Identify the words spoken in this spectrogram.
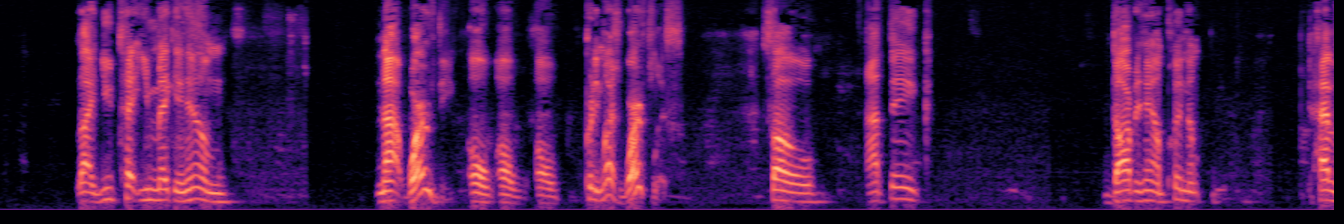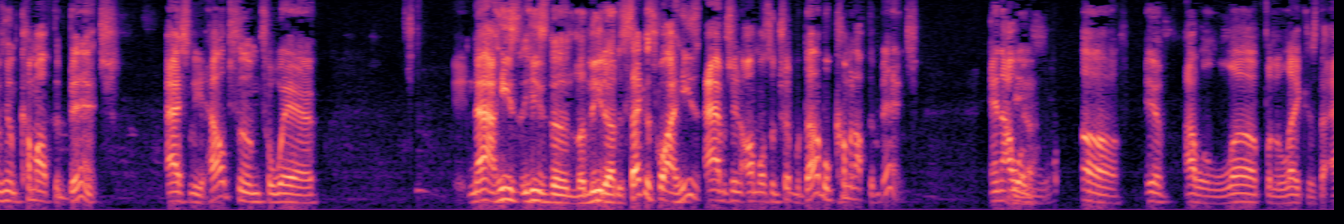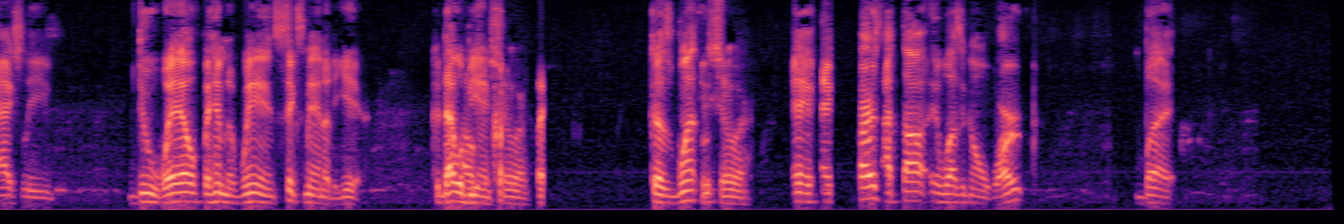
Like you take you making him not worthy or, or or pretty much worthless. So I think Darvin Ham putting him having him come off the bench actually helps him to where now he's he's the, the leader of the second squad. He's averaging almost a triple double coming off the bench. And I would love if I would love for the Lakers to actually do well for him to win six man of the year. Cause that would Oh, be incredible. sure. Because once For sure. at, at first I thought it wasn't gonna work, but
